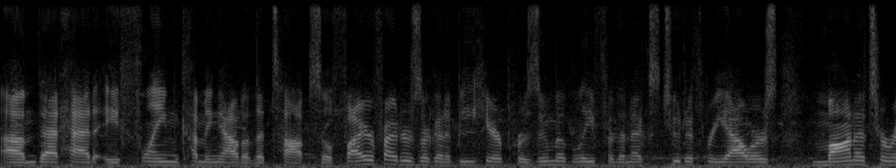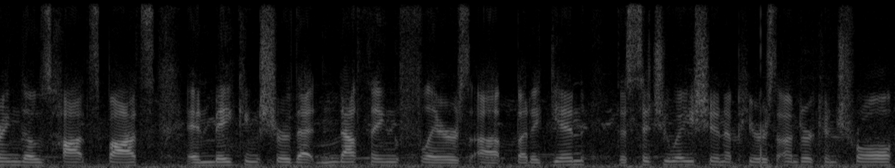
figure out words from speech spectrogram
um, that had a flame coming out of the top. So firefighters are going to be here presumably for the next two to three hours, monitoring those hot spots and making sure that nothing flares up. But again, the situation appears under control.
